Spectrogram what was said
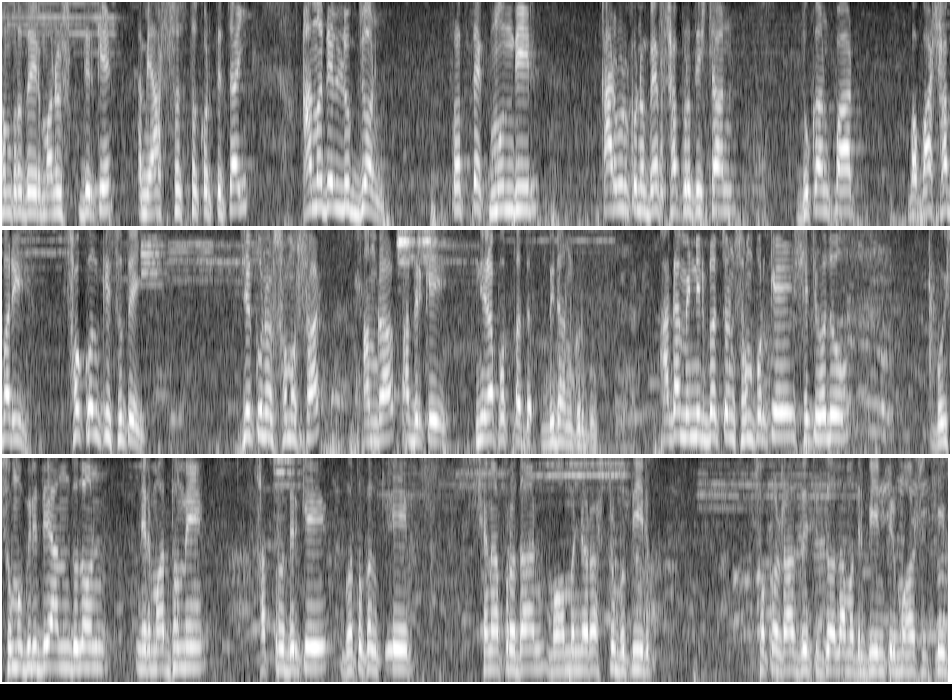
সম্প্রদায়ের মানুষদেরকে আমি আশ্বস্ত করতে চাই। আমাদের লোকজন, প্রত্যেক মন্দির, কারুর কোনো ব্যবসা প্রতিষ্ঠান, দোকানপাট বা বাসাবাড়ির সকল কিছুতেই যে কোনো সমস্যার আমরা তাদেরকে নিরাপত্তা বিধান করব। আগামী নির্বাচন সম্পর্কে সেটি হলো বৈষম্য বিরোধী আন্দোলনের মাধ্যমে ছাত্রদেরকে গতকালকে সেনাপ্রধান মহামান্য রাষ্ট্রপতির সকল রাজনৈতিক দল, আমাদের বিএনপির মহাসচিব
